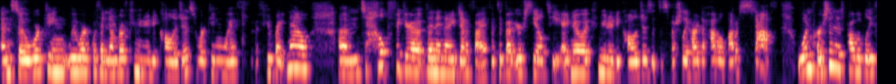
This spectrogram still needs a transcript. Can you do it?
And so working, we work with a number of community colleges, working with a few right now, um, to help figure out then and identify if it's about your CLT. I know at community colleges, it's especially hard to have a lot of staff. One person is probably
